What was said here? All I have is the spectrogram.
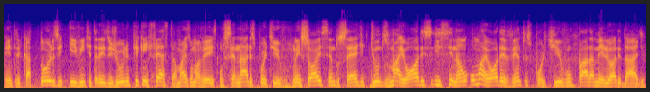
entre 14 e 23 de julho. Fica em festa, mais uma vez, o cenário esportivo. Lençóis sendo sede de um dos maiores, e se não, o maior evento esportivo para a melhor idade.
